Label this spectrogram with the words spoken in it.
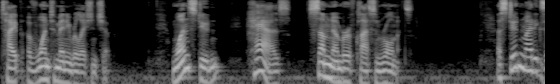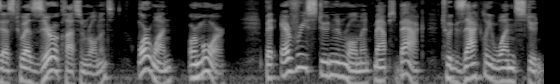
type of one-to-many relationship. One student has some number of class enrollments. A student might exist who has zero class enrollments, or one, or more, but every student enrollment maps back to exactly one student.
